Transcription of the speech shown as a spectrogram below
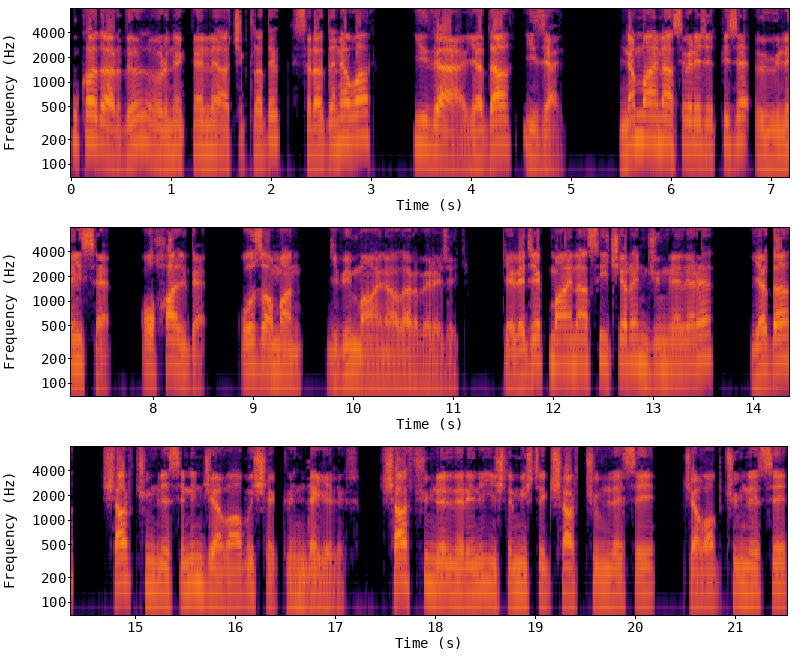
bu kadardı. Örneklerle açıkladık. Sırada ne var? İza ya da izel. Ne manası verecek bize? Öyleyse, o halde, o zaman gibi manalar verecek. Gelecek manası içeren cümlelere ya da şart cümlesinin cevabı şeklinde gelir. Şart cümlelerini işlemiştik. Şart cümlesi, cevap cümlesi.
